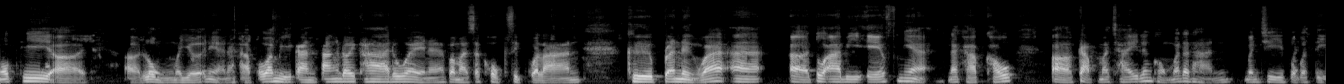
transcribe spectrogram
งบที่ลงมาเยอะเนี่ยนะครับเพราะว่ามีการตั้งด้อยค่าด้วยนะประมาณสัก 60 กว่าล้าน คือประหนึ่งว่าตัว RBF เนี่ยนะครับเขากลับมาใช้เรื่องของมาตรฐานบัญชีปกติ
